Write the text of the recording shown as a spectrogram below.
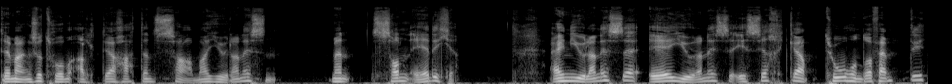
Det er mange som tror vi alltid har hatt den samme julenissen, men sånn er det ikke. En julenisse er julenisse i ca. 250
